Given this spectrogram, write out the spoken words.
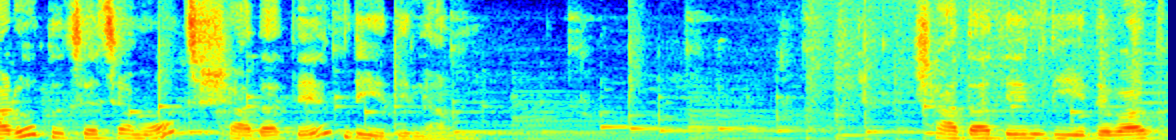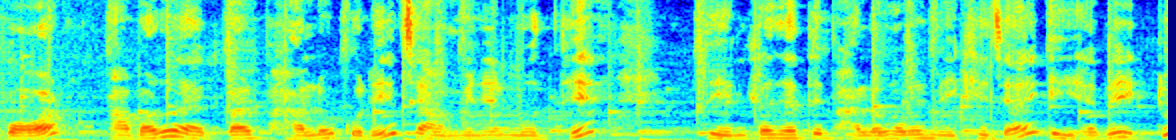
আরও দু চা চামচ সাদা তেল দিয়ে দিলাম। সাদা তেল দিয়ে দেওয়ার পর আবারও একবার ভালো করে চাউমিনের মধ্যে তেলটা যাতে ভালোভাবে মেখে যায়, এইভাবে একটু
